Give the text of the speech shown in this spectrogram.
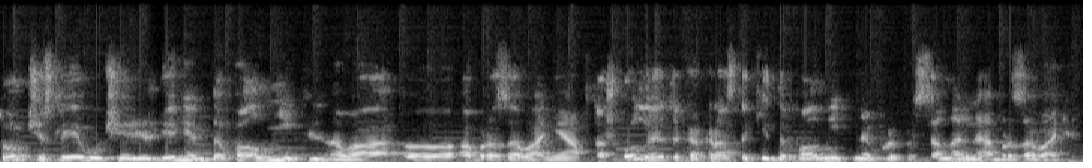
в том числе и в учреждениях дополнительного э, образования автошколы. Это как раз-таки дополнительное профессиональное образование.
